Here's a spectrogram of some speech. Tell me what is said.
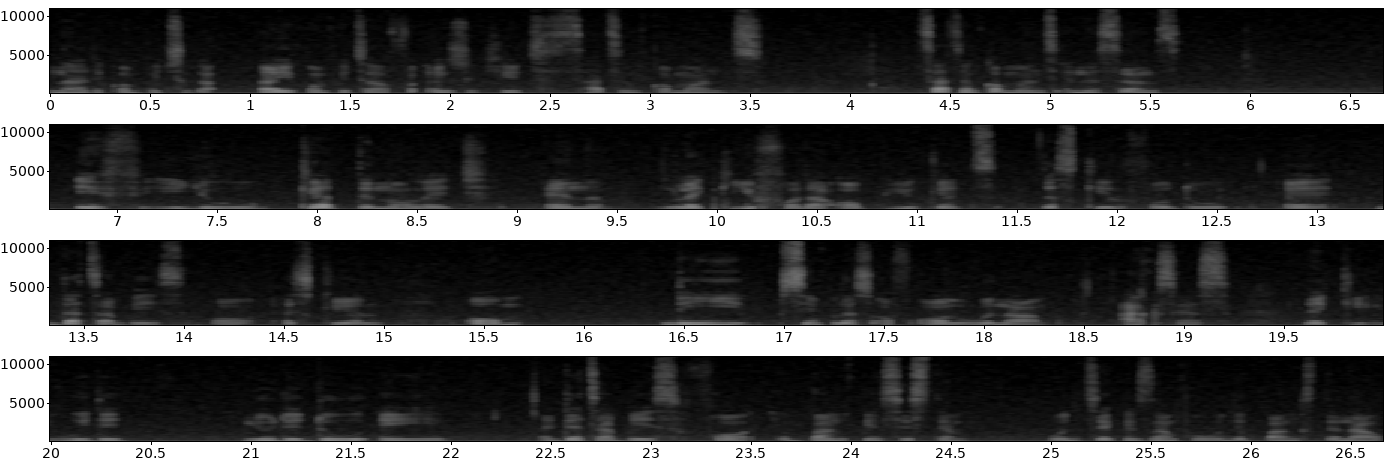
now the computer uh, your computer for execute certain commands. Certain commands in a sense if you get the knowledge and like you further up you get the skill for do a database or sql or um, the simplest of all when I access like we did you did do a, a database for a banking system. We'll take example with the banks now.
